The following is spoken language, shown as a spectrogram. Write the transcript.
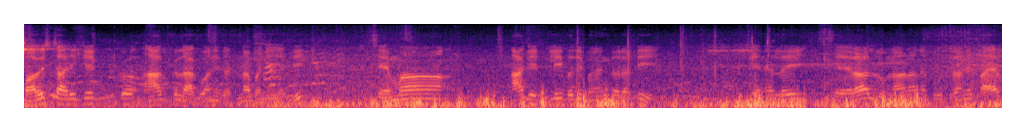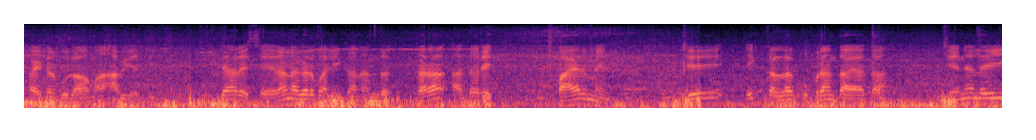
બાવીસ તારીખે એક આગ લાગવાની ઘટના બની હતી, જેમાં આગ એટલી બધી ભયંકર હતી જેને લઈ શહેરા લુણાણા અને ગોધરાની ફાયર ફાઇટર બોલાવવામાં આવી હતી. ત્યારે શહેરા નગરપાલિકાના અંદર કરાર આધારિત ફાયરમેન જે એક કલાક ઉપરાંત આવ્યા હતા, જેને લઈ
